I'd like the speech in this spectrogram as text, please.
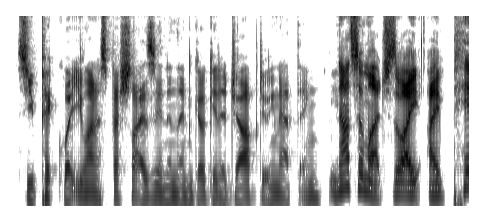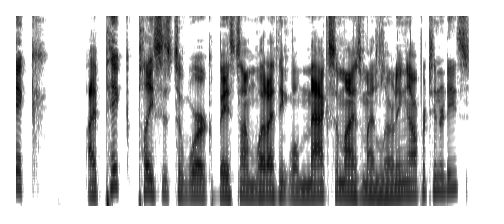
So you pick what you want to specialize in and then go get a job doing that thing. Not so much. So I, I pick I pick places to work based on what I think will maximize my learning opportunities.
